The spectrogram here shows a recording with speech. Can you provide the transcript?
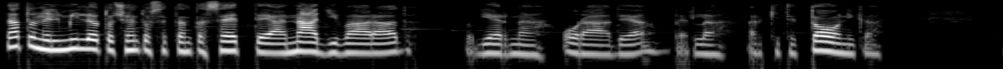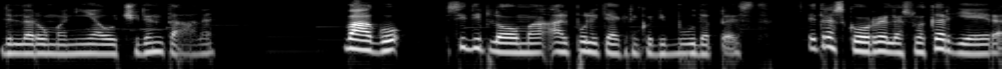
Nato nel 1877 a Nagyvarad, l'odierna Oradea, per l'architettonica della Romania occidentale, Vago si diploma al Politecnico di Budapest e trascorre la sua carriera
